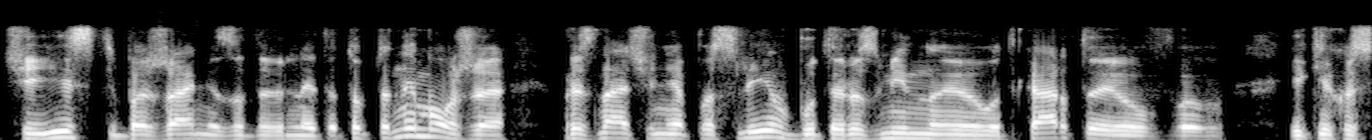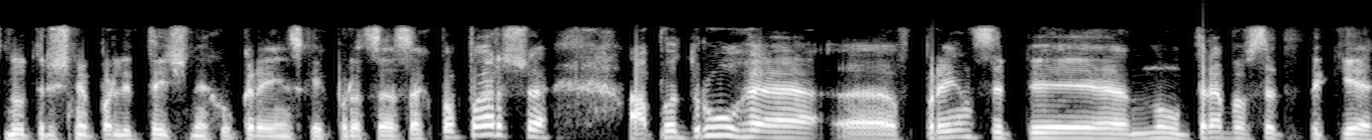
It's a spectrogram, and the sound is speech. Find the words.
чиїсь бажання задовольнити. Тобто, не може призначення послів бути розмінною от картою в якихось внутрішньополітичних українських процесах. По перше, а по-друге, е, в принципі, ну треба все таки.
